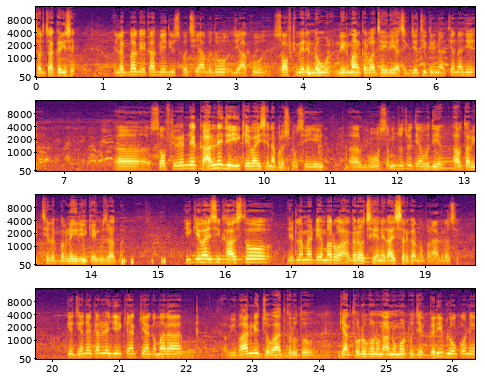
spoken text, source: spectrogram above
ચર્ચા કરી છે. લગભગ એકાદ બે દિવસ પછી આ બધું જે આખું સોફ્ટવેર નવું નિર્માણ કરવા જઈ રહ્યા છે, જેથી કરીને અત્યારના જે સોફ્ટવેરને કારણે જે ઈ કેવાયસીના પ્રશ્નો છે એ હું સમજુ છું ત્યાં સુધી આવતા વીકથી લગભગ નહીં રહી ક્યાંય ગુજરાતમાં. ઈ કેવાયસી ખાસ તો એટલા માટે અમારો આગ્રહ છે અને રાજ્ય સરકારનો પણ આગ્રહ છે કે જેને કારણે જે ક્યાંક ક્યાંક અમારા વિભાગની જ જો વાત કરું તો ક્યાંક થોડું ઘણું નાનું મોટું જે ગરીબ લોકોને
